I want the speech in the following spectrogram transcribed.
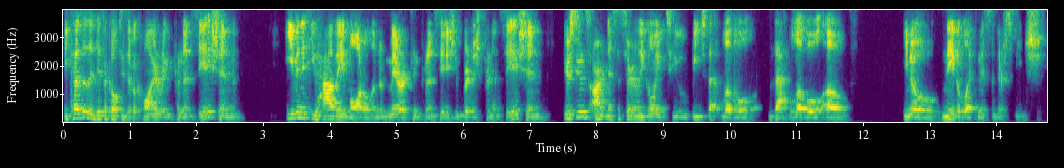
because of the difficulties of acquiring pronunciation, even if you have a model, an American pronunciation, British pronunciation, your students aren't necessarily going to reach that level that level of you know native likeness in their speech.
